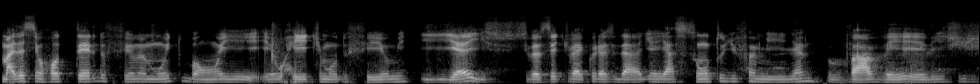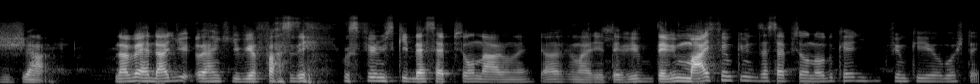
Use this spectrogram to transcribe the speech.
Mas assim, o roteiro do filme é muito bom e, e, o ritmo do filme. E é isso. Se você tiver curiosidade aí, assunto de família, vá ver ele já. Na verdade, a gente devia fazer os filmes que decepcionaram, né? Ave Maria, teve, teve mais filme que me decepcionou do que filme que eu gostei.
